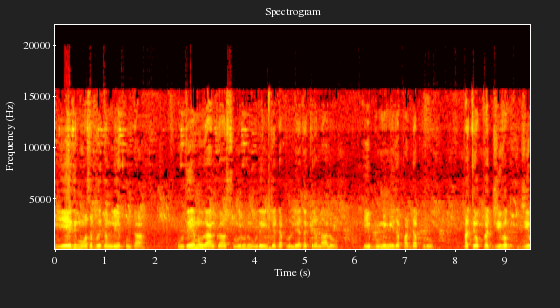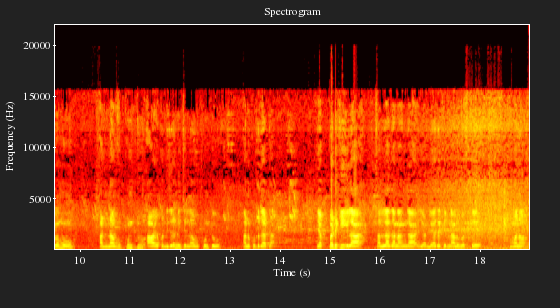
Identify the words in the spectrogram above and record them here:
ఏది మోసపూరితం లేకుండా ఉదయం కాక సూర్యుడు ఉదయించేటప్పుడు లేత కిరణాలు ఈ భూమి మీద పడ్డప్పుడు ప్రతి ఒక్క జీవ జీవము నవ్వుకుంటూ ఆ యొక్క నిద్ర నుంచి నవ్వుకుంటూ అనుకుంటుందట. ఎప్పటికీ ఇలా చల్లదనంగా లేత కిరణాలు వస్తే మనం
